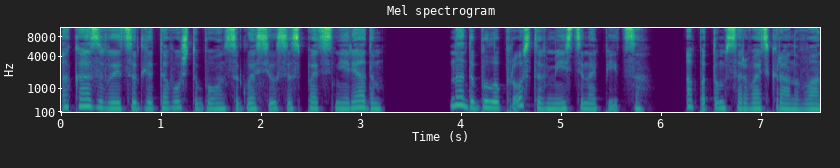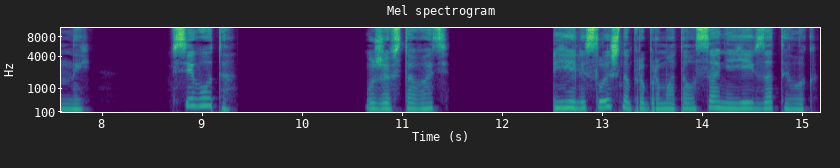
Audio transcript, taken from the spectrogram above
Оказывается, для того, чтобы он согласился спать с ней рядом, надо было просто вместе напиться, а потом сорвать кран в ванной. Всего-то. Уже вставать. Еле слышно пробормотал Саня ей в затылок.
